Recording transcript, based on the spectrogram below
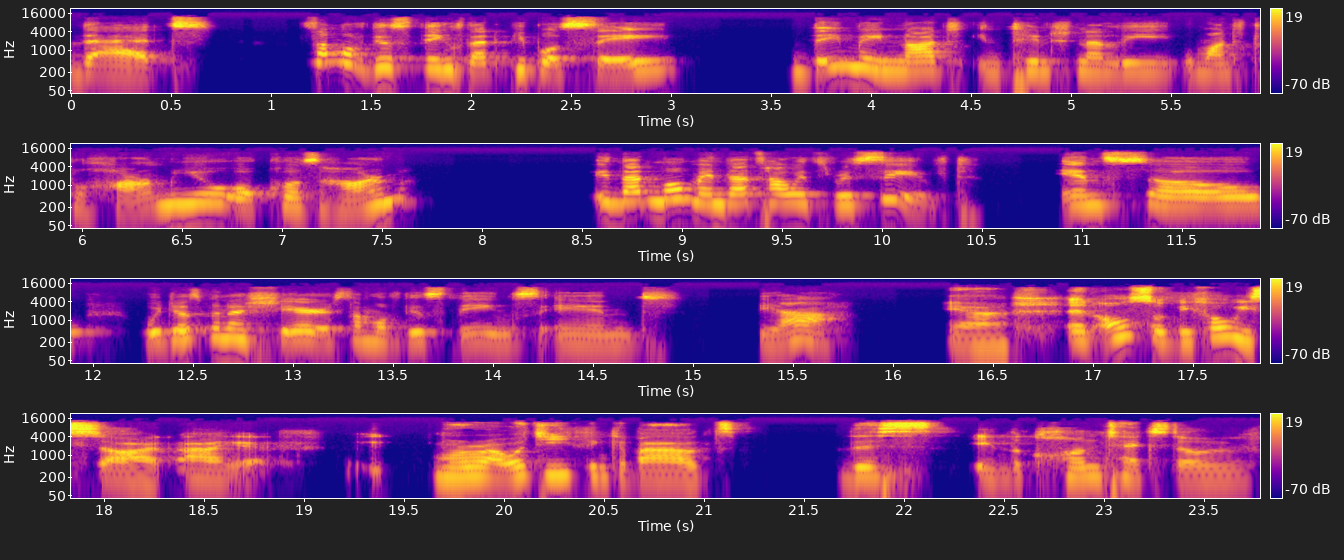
that some of these things that people say, they may not intentionally want to harm you or cause harm. In that moment, that's how it's received. And so we're just going to share some of these things and yeah. Yeah. And also, before we start, I, Mora, what do you think about this in the context of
